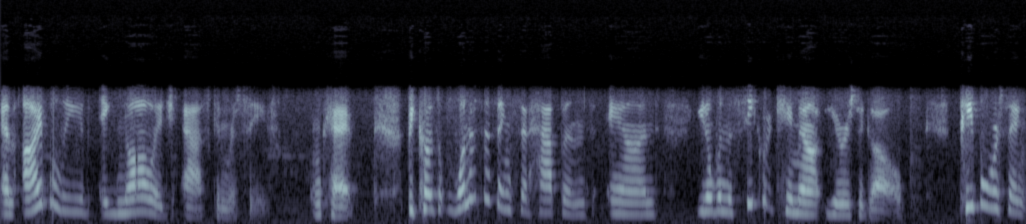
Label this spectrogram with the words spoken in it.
And I believe acknowledge, ask, and receive. Okay, because one of the things that happens, and you know, when The Secret came out years ago, people were saying,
